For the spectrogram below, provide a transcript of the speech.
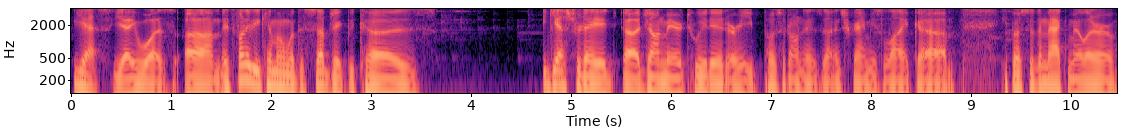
Yes, yeah, he was. Um, it's funny that you came in with the subject because yesterday uh, John Mayer tweeted or he posted on his uh, Instagram. He's like, uh, he posted the Mac Miller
